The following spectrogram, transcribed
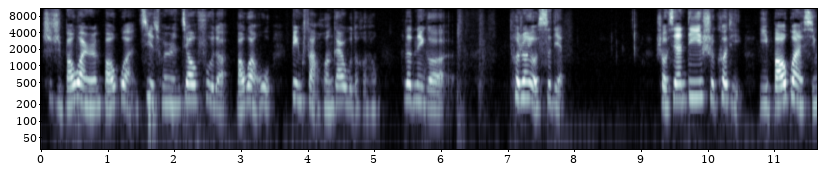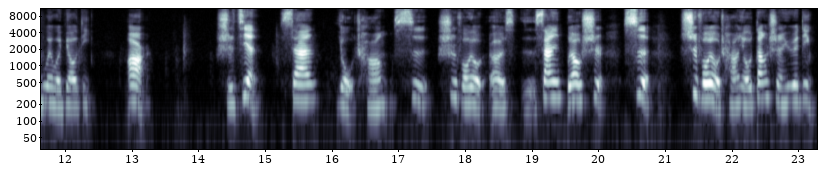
是指保管人保管寄存人交付的保管物，并返还该物的合同。它的那个特征有四点。首先，第一是客体以保管行为为标的；二实践三有偿四是否有呃三不要是四是否有偿由当事人约定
